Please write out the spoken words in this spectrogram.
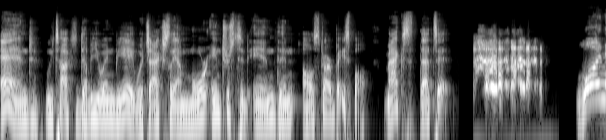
And we talked WNBA, which actually I'm more interested in than All Star Baseball. Max, that's it. 1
